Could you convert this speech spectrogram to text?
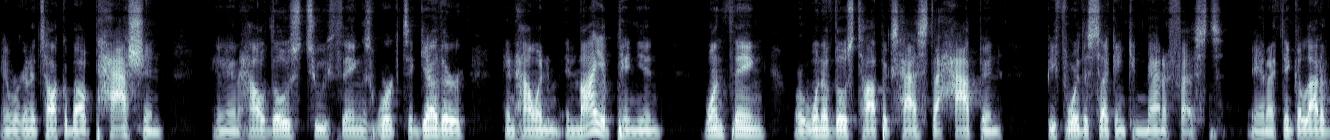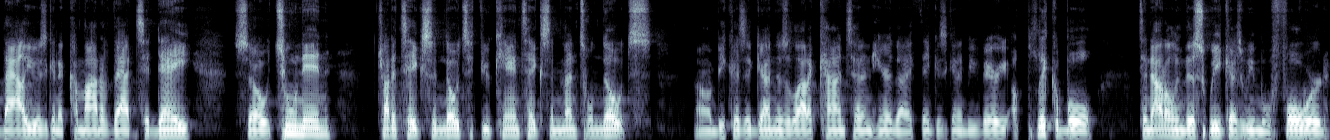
and we're going to talk about passion and how those two things work together and how, in, in my opinion, one thing or one of those topics has to happen before the second can manifest. And I think a lot of value is going to come out of that today. So tune in, try to take some notes if you can, take some mental notes, uh, because again, there's a lot of content in here that I think is going to be very applicable to not only this week as we move forward,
